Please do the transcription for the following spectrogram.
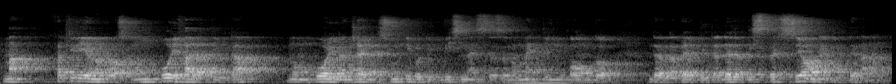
ma fatti dire una cosa, non puoi fare attività, non puoi lanciare nessun tipo di business se non metti in conto della perdita, della dispersione di denaro.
